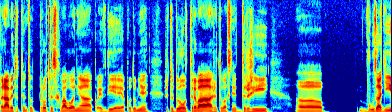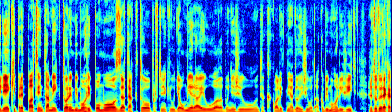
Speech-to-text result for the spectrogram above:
práve to, tento proces schvalovania ako FDA a podobne, že to dlho trvá a že to vlastne drží uh, v úzadí lieky pred pacientami, ktorým by mohli pomôcť a takto proste nejakí ľudia umierajú alebo nežijú tak kvalitný a dlhý život, ako by mohli žiť. Že toto je taká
